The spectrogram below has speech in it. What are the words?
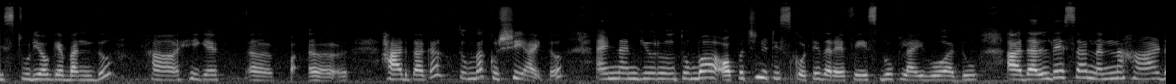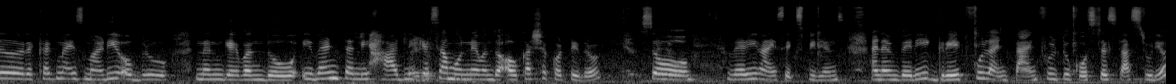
ಈ ಸ್ಟುಡಿಯೋಗೆ ಬಂದು ಹೀಗೆ ಹಾಡಿದಾಗ ತುಂಬ ಖುಷಿ ಆಯಿತು. ಆ್ಯಂಡ್ ನನಗೆ ಇವರು ತುಂಬ ಆಪರ್ಚುನಿಟೀಸ್ ಕೊಟ್ಟಿದ್ದಾರೆ ಫೇಸ್ಬುಕ್ ಲೈವು ಅದು. ಅದಲ್ಲದೆ ಸಹ ನನ್ನ ಹಾಡು ರೆಕಗ್ನೈಸ್ ಮಾಡಿ ಒಬ್ಬರು ನನಗೆ ಒಂದು ಇವೆಂಟಲ್ಲಿ ಹಾಡಲಿಕ್ಕೆ ಸಹ ಮೊನ್ನೆ ಒಂದು ಅವಕಾಶ ಕೊಟ್ಟಿದ್ದರು so very nice experience and I am very grateful and thankful to coastal star studio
